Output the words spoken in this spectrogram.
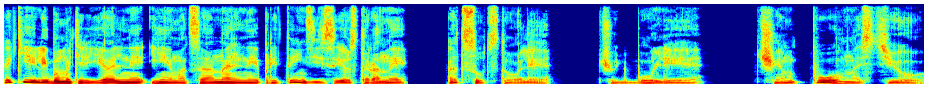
Какие-либо материальные и эмоциональные претензии с ее стороны отсутствовали. Чуть более чем полностью.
